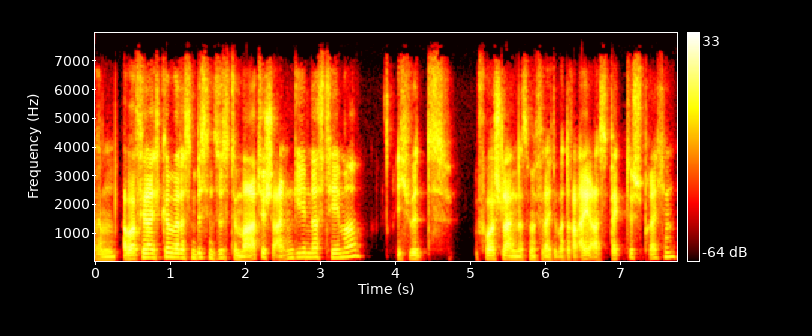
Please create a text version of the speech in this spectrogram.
Ähm, aber vielleicht können wir das ein bisschen systematisch angehen, das Thema. Ich würde vorschlagen, dass wir vielleicht über drei Aspekte sprechen.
